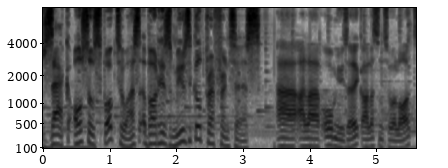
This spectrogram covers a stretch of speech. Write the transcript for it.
Zach also spoke to us about his musical preferences. Uh, I love all music. I listen to a lot:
